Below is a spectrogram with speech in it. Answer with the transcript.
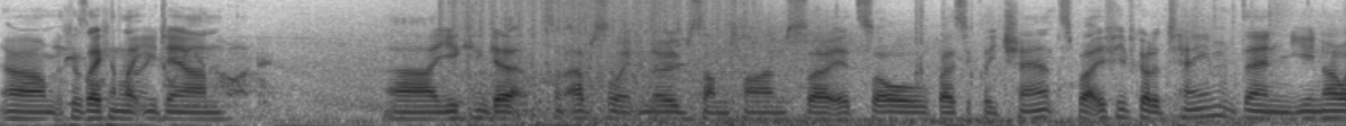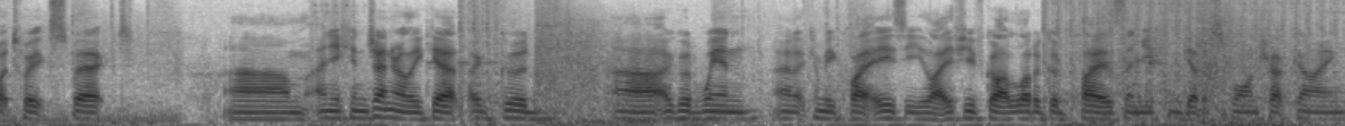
um, because they can let you down uh, you can get some absolute noobs sometimes, so it's all basically chance. But if you've got a team, then you know what to expect, um, and you can generally get a good uh, a good win, and it can be quite easy. Like if you've got a lot of good players, then you can get a spawn trap going,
